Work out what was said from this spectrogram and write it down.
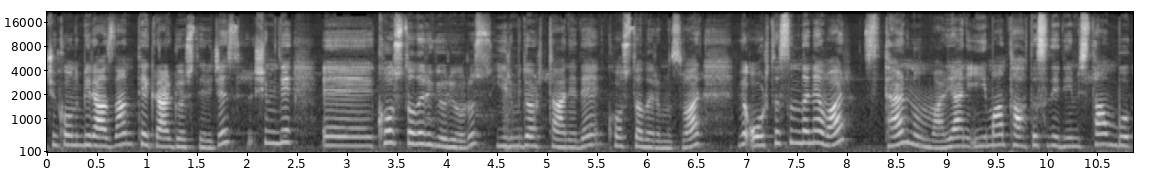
Çünkü onu birazdan tekrar göstereceğiz. Şimdi e, kostaları görüyoruz. 24 tane de kostalarımız var. Ve ortasında ne var? Sternum var. Yani iman tahtası dediğimiz tam bu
